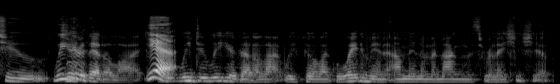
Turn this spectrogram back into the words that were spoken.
to. We hear that a lot. Yeah. We, we do. We hear that a lot. We feel like, well, wait a minute, I'm in a monogamous relationship.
